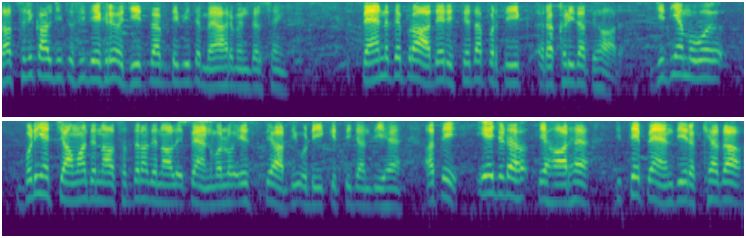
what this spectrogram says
ਸਤਿ ਸ੍ਰੀ ਅਕਾਲ ਜੀ, ਤੁਸੀਂ ਦੇਖ ਰਹੇ ਹੋ ਅਜੀਤ ਵੈਬ ਟੀਵੀ ਤੇ ਮੈਂ ਹਰਮਿੰਦਰ ਸਿੰਘ। ਭੈਣ ਤੇ ਭਰਾ ਦੇ ਰਿਸ਼ਤੇ ਦਾ ਪ੍ਰਤੀਕ ਰੱਖੜੀ ਦਾ ਤਿਉਹਾਰ। ਜਿਹਦੀਆਂ ਬੜੀਆਂ ਚਾਵਾਂ ਦੇ ਨਾਲ ਸੱਧਰਾਂ ਦੇ ਨਾਲ ਭੈਣ ਵੱਲੋਂ ਇਸ ਤਿਉਹਾਰ ਦੀ ਉਡੀਕ ਕੀਤੀ ਜਾਂਦੀ ਹੈ ਅਤੇ ਇਹ ਜਿਹੜਾ ਤਿਉਹਾਰ ਹੈ, ਜਿੱਥੇ ਭੈਣ ਦੀ ਰੱਖਿਆ ਦਾ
